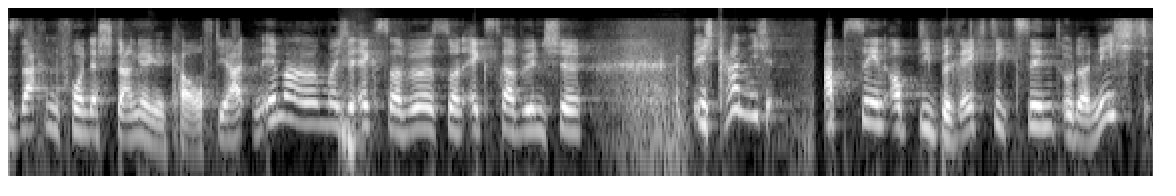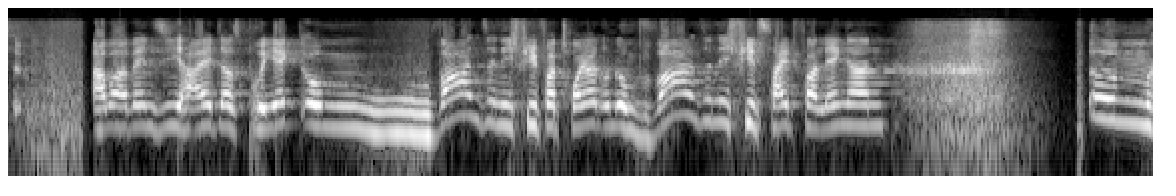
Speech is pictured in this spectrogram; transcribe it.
Sachen von der Stange gekauft. Die hatten immer irgendwelche extra Würste und extra Wünsche. Ich kann nicht absehen, ob die berechtigt sind oder nicht. Aber wenn sie halt das Projekt um wahnsinnig viel verteuern und um wahnsinnig viel Zeit verlängern, ähm,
